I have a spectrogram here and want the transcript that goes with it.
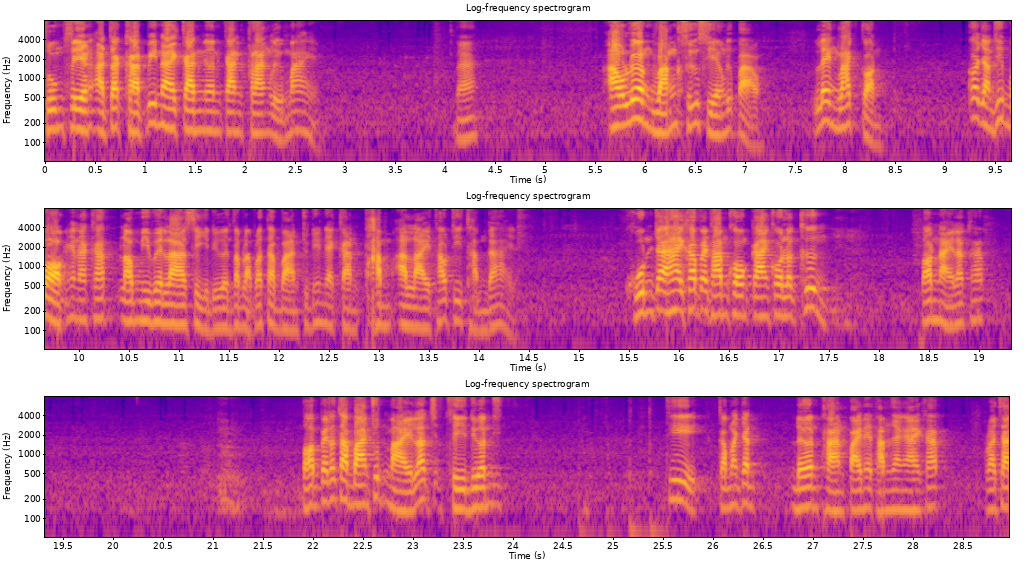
สุ่มเสี่ยงอาจจะขาดวินัยการเงินการคลังหรือไม่นะเอาเรื่องหวังซื้อเสียงหรือเปล่า เร่งรัดก่อน ก็อย่างที่บอกเนี่ยนะครับ เรามีเวลา 4 เดือนสำหรับรัฐบาลชุดนี้ในการทำอะไรเท่าที่ทำได้ คุณจะให้เขาไปทำโครงการคนละครึ่ง ตอนไหนแล้วครับ ตอนเป็นรัฐบาลชุดใหม่แล้วสี่เดือนที่ที่กำลังจะเดินผ่านไปเนี่ยทำยังไงครับ ประชา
